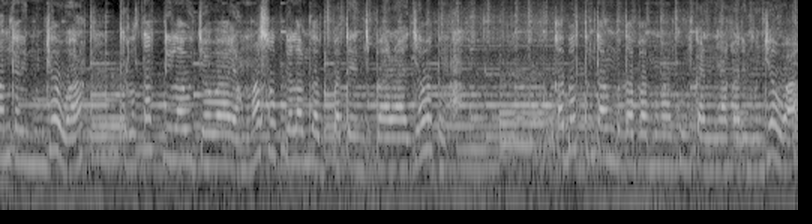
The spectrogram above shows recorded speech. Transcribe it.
Kepulauan Karimun Jawa terletak di Laut Jawa yang masuk dalam Kabupaten Jepara, Jawa Tengah. Kabar tentang betapa mengagumkannya Karimun Jawa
